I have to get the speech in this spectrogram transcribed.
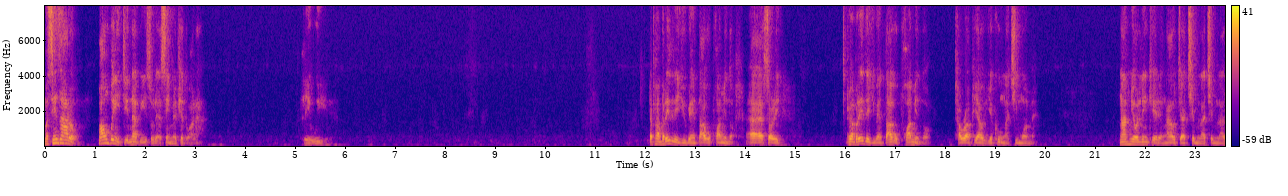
မစင်းစားတော့ပေါင်းပိန်ကျင့်납ပြီးဆိုတဲ့အဆင့်ပဲဖြစ်သွားတာ။လေဝိ တဖန်ပရိသေယူပင်တားကိုဖွားမြင်တော့အဲ sorry တဖန်ပရိသေယူပင်တားကိုဖွားမြင်တော့ထာဝရဘုရားကိုယခုငါချီးမွမ်းမယ်ငါမျောလင့်ခဲ့တယ်ငါ့ကိုကြားချစ်မလားချစ်မလား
